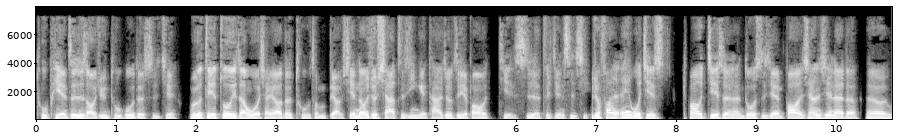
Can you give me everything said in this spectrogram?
图片，这是找寻图库的时间，我就直接做一张我想要的图，怎么表现？那我就下纸巾给他，就直接帮我解释了这件事情。我就发现，哎，我解释帮我节省很多时间，包括像现在的呃，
